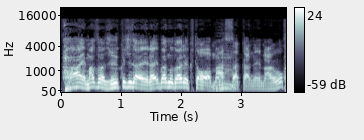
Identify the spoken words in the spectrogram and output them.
か？はい。まずは19時台、ライブダイレクト。まさかね、マゴコ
